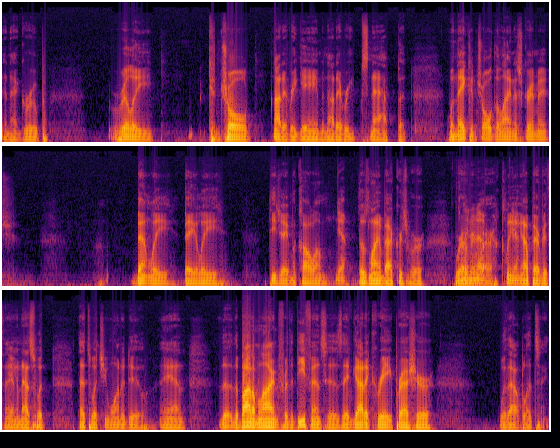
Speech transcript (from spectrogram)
in that group really controlled not every game and not every snap, but when they controlled the line of scrimmage, Bentley, Bailey, TJ McCollum, Yeah. those linebackers were were Cleaning up. everywhere, cleaning Yeah. up everything, Yeah. and that's what that's what you want to do. And the the bottom line for the defense is they've got to create pressure without blitzing.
